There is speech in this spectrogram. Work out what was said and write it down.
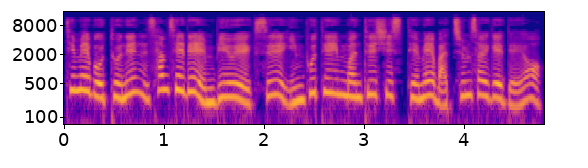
티맵 오토는 3세대 MBUX 인포테인먼트 시스템에 맞춤 설계되어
